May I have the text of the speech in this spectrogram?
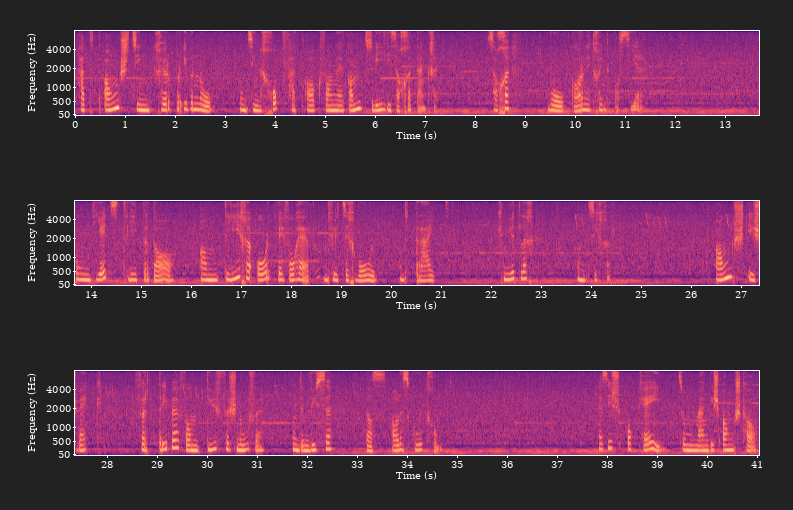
hat die Angst seinen Körper übernommen und sein Kopf hat angefangen, ganz wilde Sachen zu denken. Sachen, die gar nicht passieren können. Und jetzt liegt er da, am gleichen Ort wie vorher und fühlt sich wohl und dreht, gemütlich und sicher. Die Angst ist weg vertrieben vom tiefen Schnaufen und dem Wissen, dass alles gut kommt. Es ist okay, zum manchmal Angst zu haben,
